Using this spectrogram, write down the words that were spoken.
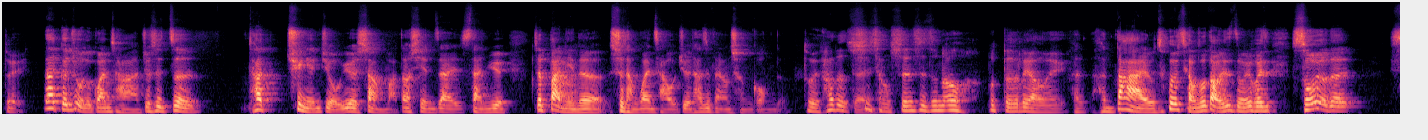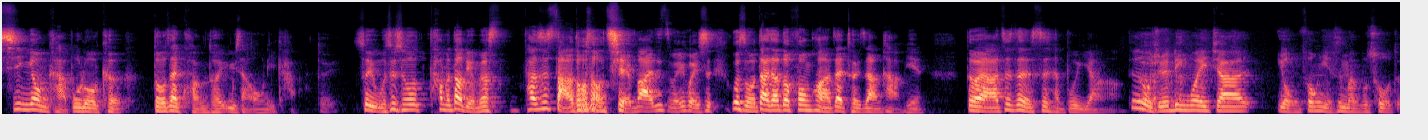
对。那根据我的观察，就是这他去年九月上嘛，到现在三月这半年的市场观察，我觉得他是非常成功的。对，他的市场声势真的哦不得了哎，很很大哎。我就想说，到底是怎么一回事？所有的信用卡部落客都在狂推预算 Only 卡。对，所以我是说，他们到底有没有？他是撒了多少钱吧？还是怎么一回事？为什么大家都疯狂的在推这张卡片？对啊，这真的是很不一样啊。但是我觉得另外一家。永丰也是蛮不错的，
